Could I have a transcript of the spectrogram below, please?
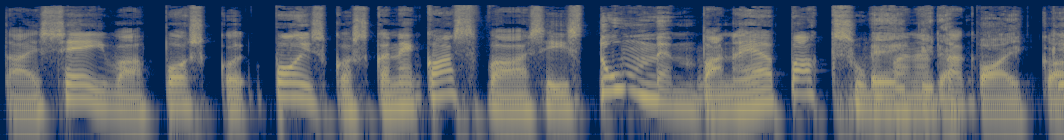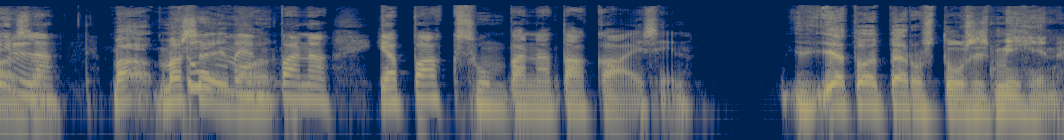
tai seivaa posko, pois, koska ne kasvaa siis tummempana ja paksumpana. Ei pidä paikkaansa. Kyllä. Mä- mä seivaan- tummempana ja paksumpana takaisin. Ja toi perustuu siis mihin?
